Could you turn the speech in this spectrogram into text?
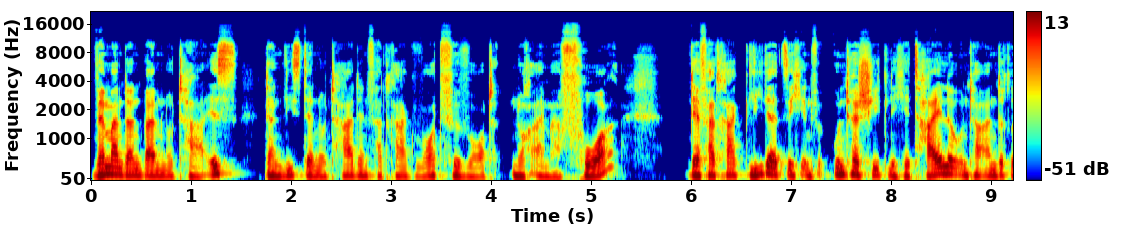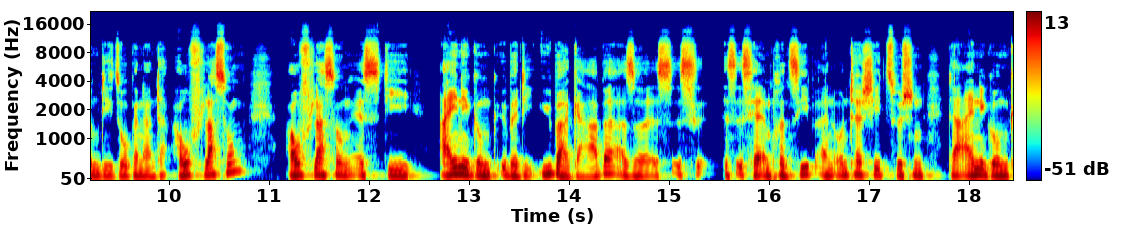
Wenn man dann beim Notar ist, dann liest der Notar den Vertrag Wort für Wort noch einmal vor. Der Vertrag gliedert sich in unterschiedliche Teile, unter anderem die sogenannte Auflassung. Auflassung ist die Einigung über die Übergabe. Also es ist, es ist ja im Prinzip ein Unterschied zwischen der Einigung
